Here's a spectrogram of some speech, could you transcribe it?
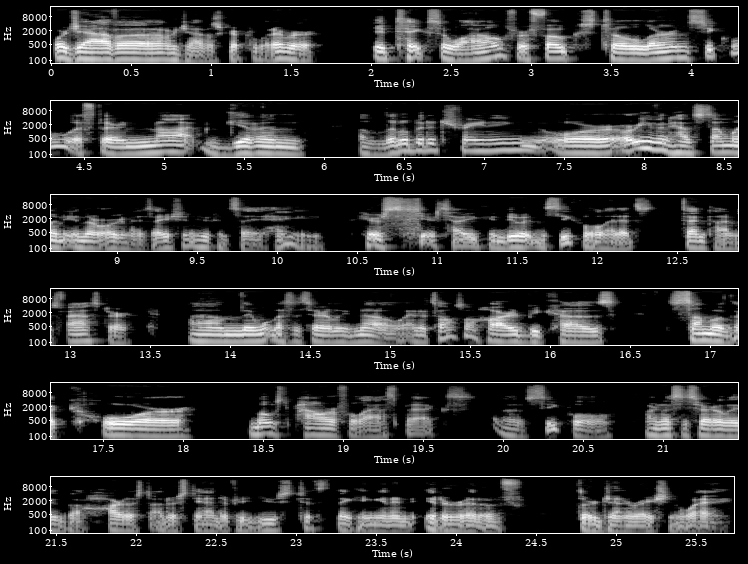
or Java or JavaScript or whatever it takes a while for folks to learn SQL if they're not given a little bit of training or or even have someone in their organization who can say, hey, here's here's how you can do it in SQL and it's 10 times faster. Um, they won't necessarily know. And it's also hard because some of the core most powerful aspects of SQL are necessarily the hardest to understand if you're used to thinking in an iterative third generation way.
